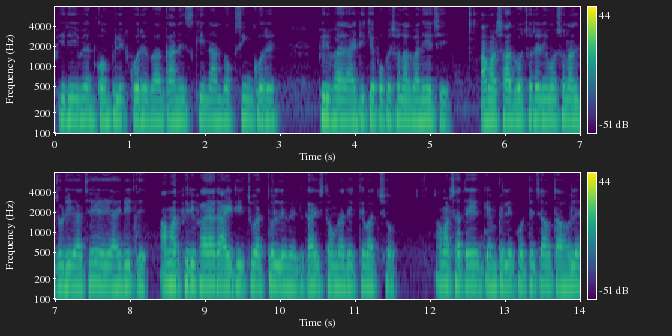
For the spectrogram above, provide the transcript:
ফ্রি ইভেন্ট কমপ্লিট করে বা গান স্কিন আনবক্সিং করে ফ্রি ফায়ার আইডিকে প্রফেশনাল বানিয়েছি। আমার সাত বছরের ইমোশনাল জড়িয়ে আছে এই আইডিতে আমার ফ্রি ফায়ার আইডি চুয়াত্তর লেভেল গাইজ তোমরা দেখতে পাচ্ছ। আমার সাথে গেম প্লে করতে চাও তাহলে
